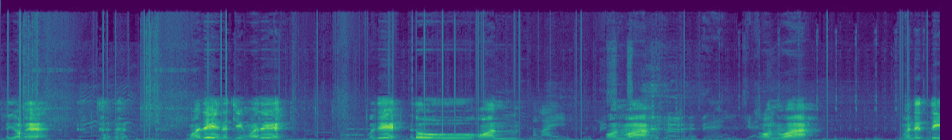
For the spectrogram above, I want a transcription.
เฮ้ยยอมแพ้มาดินะจริงมาดิมาดิโดอ่อนอะไรอ่อนว่ะอ่อนว่ะมันได้ตี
